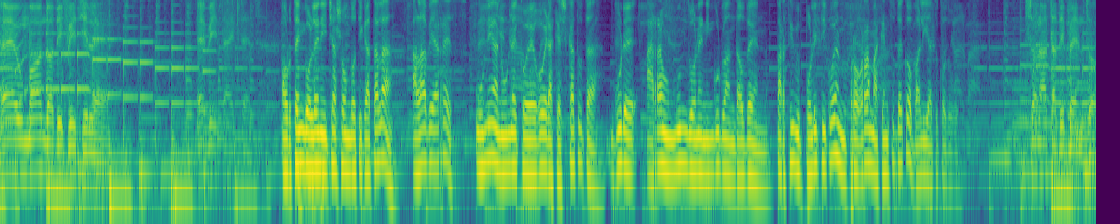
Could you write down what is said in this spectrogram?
È un mondo difficile e vita intensa. Aurtengo lehen itxaso ondotik atala, ala beharrez, unean uneko egoerak eskatuta, gure arraun mundu honen inguruan dauden partidu politikoen programak entzuteko baliatuko dugu. Sonata di vento.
